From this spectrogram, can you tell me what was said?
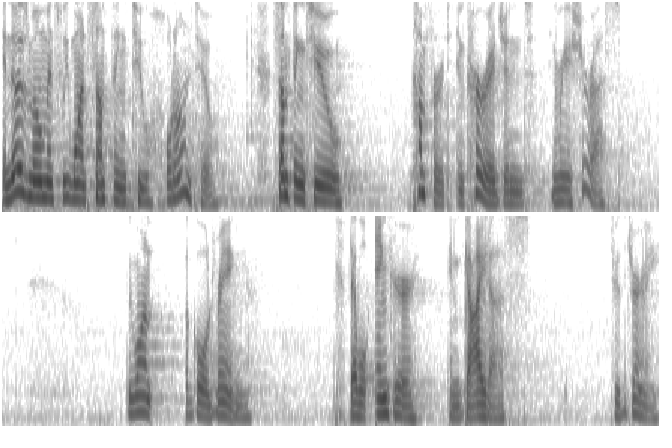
In those moments, we want something to hold on to, something to comfort, encourage, and, and reassure us. We want a gold ring that will anchor and guide us through the journey.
